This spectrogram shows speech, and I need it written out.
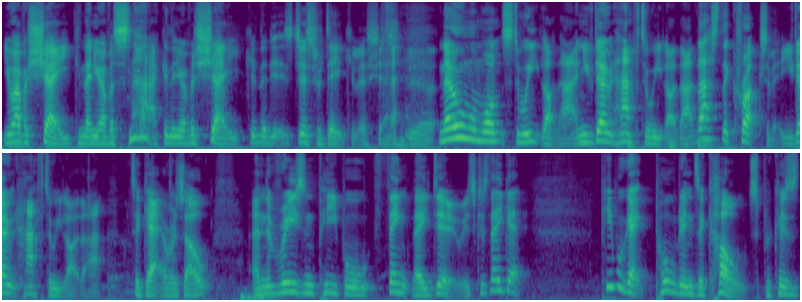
you have a shake and then you have a snack and then you have a shake and then it's just ridiculous yeah Yeah. no one wants to eat like that and you don't have to eat like that that's the crux of it you don't have to eat like that to get a result and the reason people think they do is because they get people get pulled into cults because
